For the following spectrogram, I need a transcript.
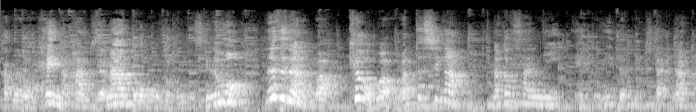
方は変な感じだなと思うと思うんですけどもなぜならば今日は私が中田さんに、えー、とインタビューをしたいなと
